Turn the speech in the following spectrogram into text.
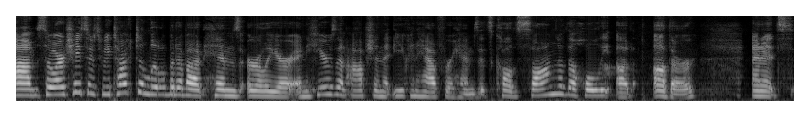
Um, so our chasers, we talked a little bit about hymns earlier, and here's an option that you can have for hymns. It's called "Song of the Holy Other," and it's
